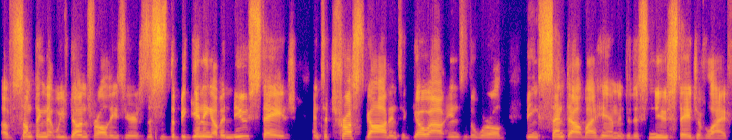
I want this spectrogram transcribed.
of something that we've done for all these years. This is the beginning of a new stage and to trust God and to go out into the world being sent out by Him into this new stage of life.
